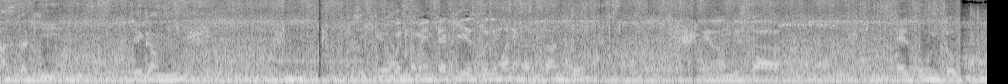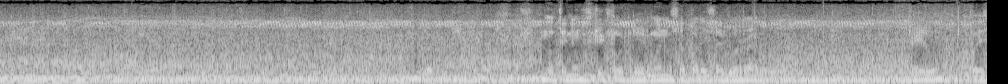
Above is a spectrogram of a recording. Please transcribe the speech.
Hasta aquí llegamos. Así que vamos Supuestamente aquí, después de manejar tanto, es donde está el punto. No tenemos que correr, bueno, se aparece algo raro. Pero, pues,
